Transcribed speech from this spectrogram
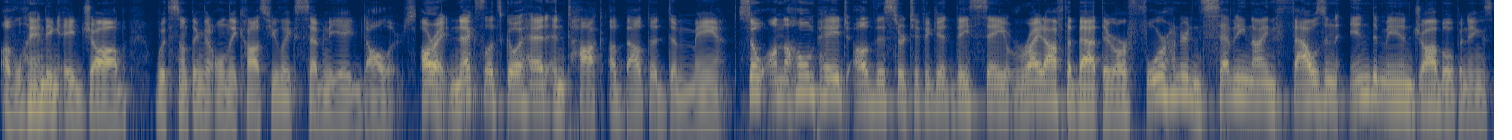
of landing a job with something that only costs you like $78. All right, next let's go ahead and talk about the demand. So on the homepage of this certificate, they say right off the bat, there are 479,000 in-demand job openings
